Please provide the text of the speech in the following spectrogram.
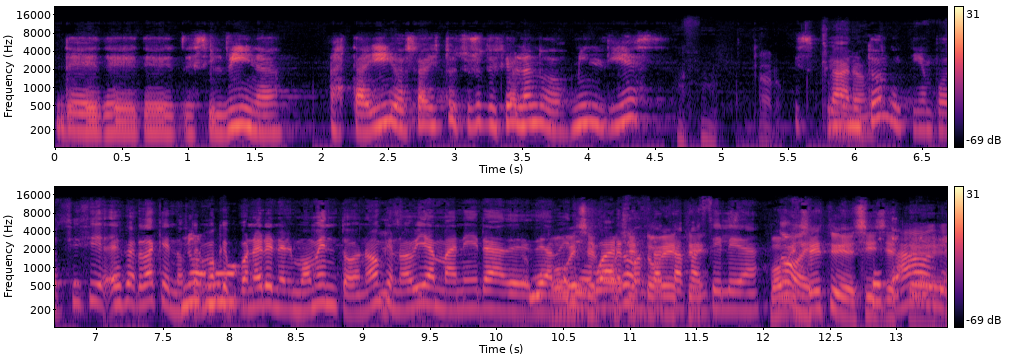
de, de- de- de Silvina. Hasta ahí, o sea, esto yo, yo te estoy hablando de 2010. Claro. Es Claro. un montón de tiempo. Sí, sí, es verdad que nos No, tenemos no. que poner en el momento, ¿no? Que no había manera de, averiguar con tanta este, facilidad. Vos No, ves es- esto y decís, este,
